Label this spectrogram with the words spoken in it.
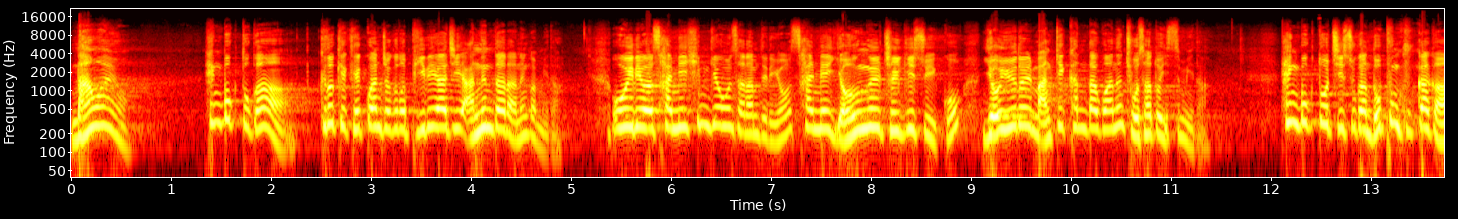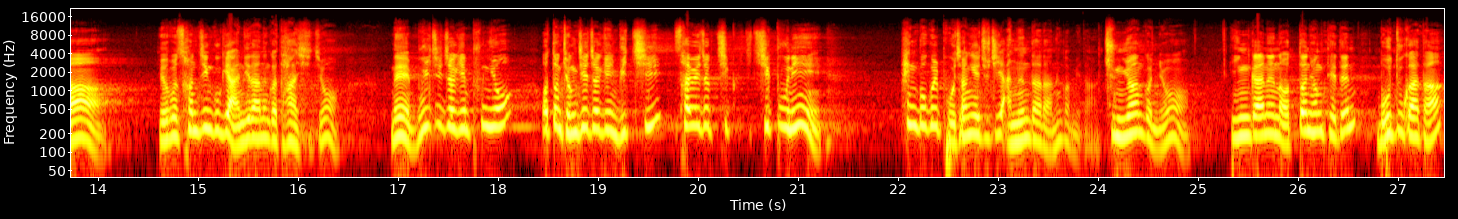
나와요 행복도가 그렇게 객관적으로 비례하지 않는다라는 겁니다. 오히려 삶이 힘겨운 사람들이요, 삶의 여흥을 즐길 수 있고 여유를 만끽한다고 하는 조사도 있습니다. 행복도 지수가 높은 국가가 여러분 선진국이 아니라는 거 다 아시죠? 네, 물질적인 풍요, 어떤 경제적인 위치, 사회적 직, 직분이 행복을 보장해 주지 않는다라는 겁니다. 중요한 건요, 인간은 어떤 형태든 모두가 다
